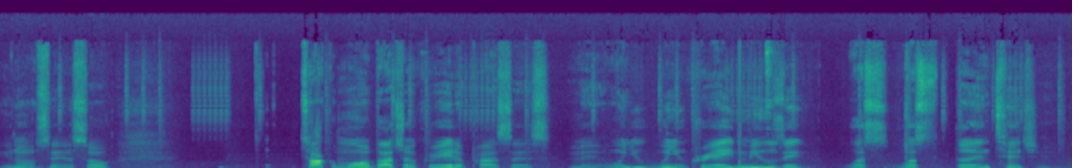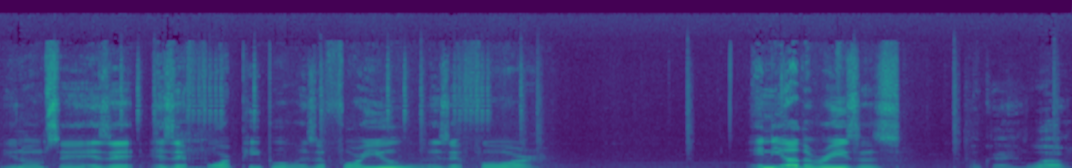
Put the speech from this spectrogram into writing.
You know what I'm saying? So talk more about your creative process, man. When you when you create music, what's what's the intention? You know what I'm saying? Is it is it for people? Is it for you? Is it for any other reasons? Okay. Well,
